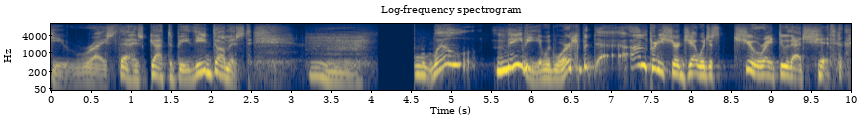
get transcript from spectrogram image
Christ, that has got to be the dumbest. Hmm. Well, maybe it would work, but uh, I'm pretty sure Jet would just chew right through that shit.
